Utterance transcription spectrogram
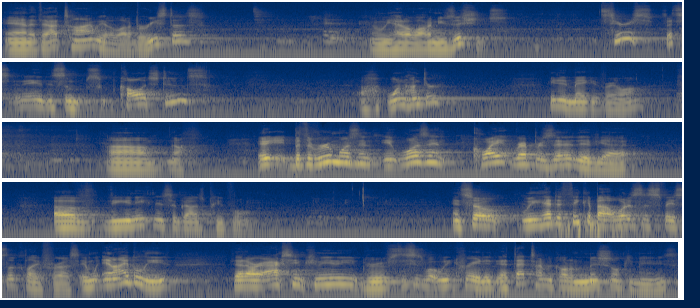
And at that time, we had a lot of baristas and we had a lot of musicians. Serious? That's some, some college students. Uh, one hunter he didn't make it very long. Um, no. It, it, but the room wasn't, it wasn't quite representative yet of the uniqueness of God's people. And so we had to think about what does this space look like for us. And, and I believe that our Axiom community groups, this is what we created, at that time we called them missional communities,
